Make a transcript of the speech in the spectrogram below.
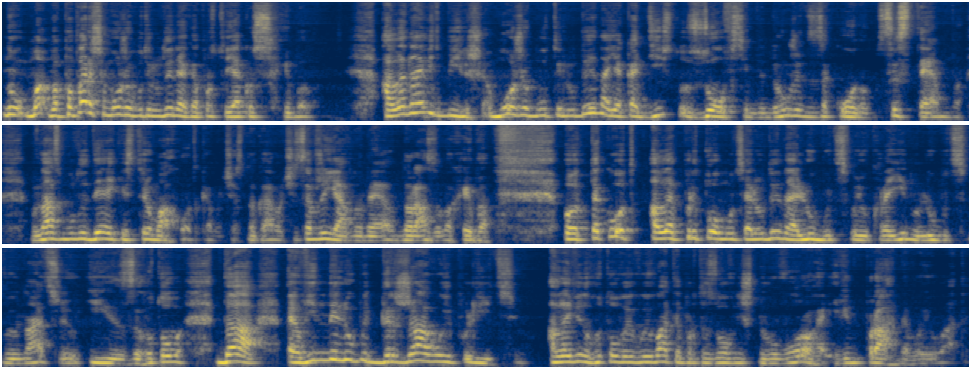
ну по-перше, може бути людина, яка просто якось схибала. Але навіть більше може бути людина, яка дійсно зовсім не дружить з законом системно. В нас були деякі з трьома ходками, чесно кажучи, це вже явно не одноразова хиба. От так, от, але при тому ця людина любить свою країну, любить свою націю і готова. Да, е, він не любить державу і поліцію, але він готовий воювати проти зовнішнього ворога і він прагне воювати.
